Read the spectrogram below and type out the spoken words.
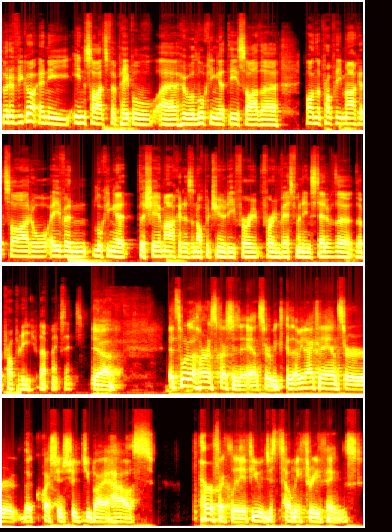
But have you got any insights for people uh, who are looking at this either on the property market side or even looking at the share market as an opportunity for, for investment instead of the, the property, if that makes sense? Yeah. It's one of the hardest questions to answer because I mean, I can answer the question, should you buy a house perfectly if you would just tell me three things.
